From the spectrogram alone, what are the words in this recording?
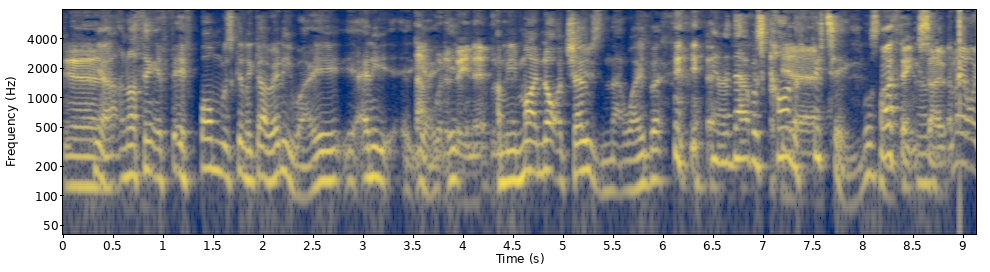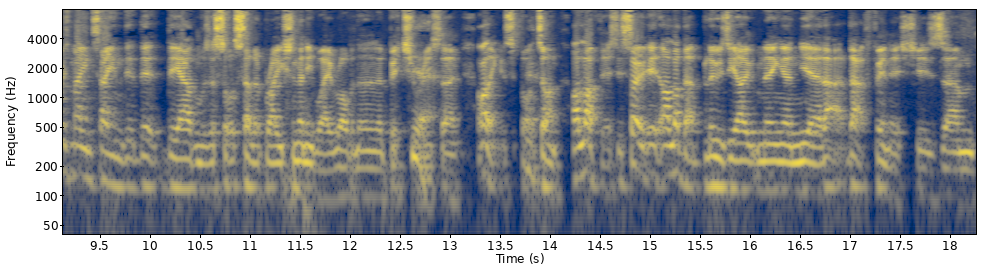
Yeah. yeah, and I think if if Bon was going to go anyway, any that would have been it. I mean, might not have chosen that way, but yeah. you know that was kind yeah. of fitting, wasn't it? I think um, so. And they always maintained that the, the, album was a sort of celebration anyway, rather than an obituary. So I think it's spot on. I love this. It's so it, I love that bluesy opening, and yeah, that that finish is. um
